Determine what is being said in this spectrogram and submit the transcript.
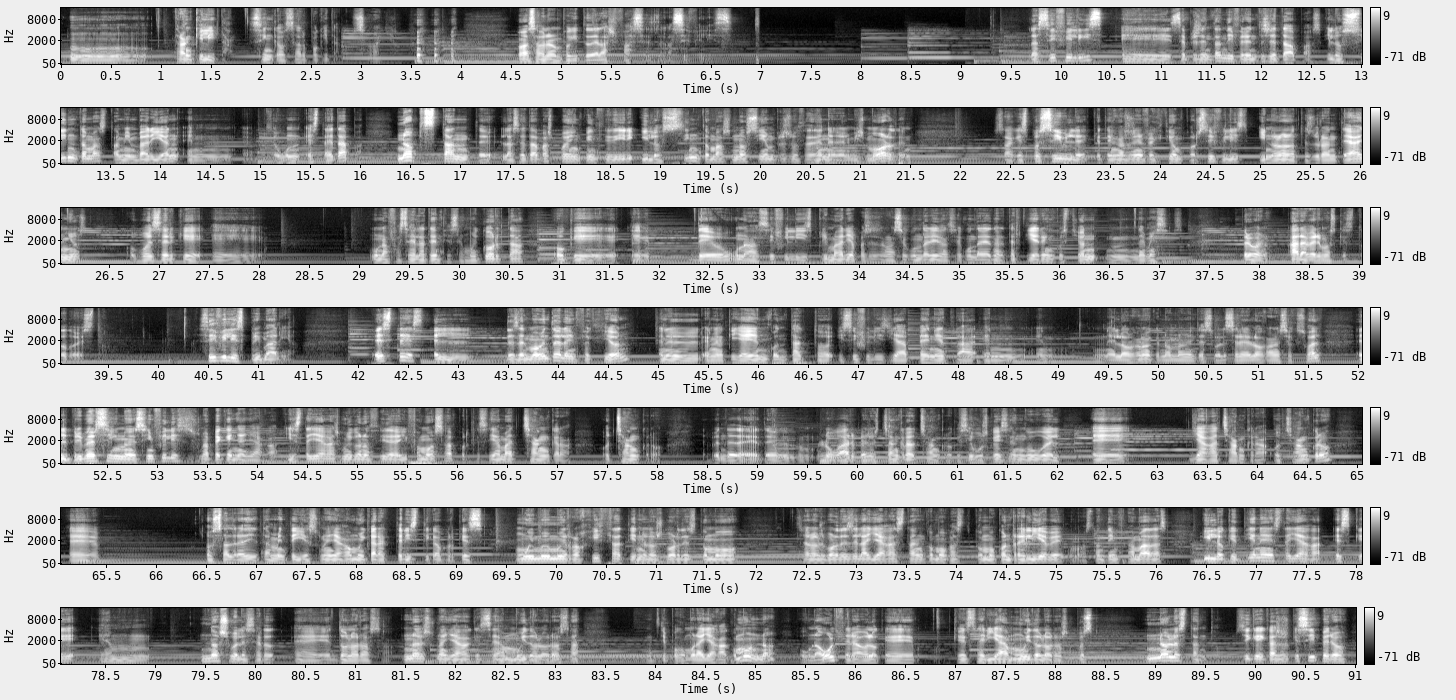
mm, tranquilita, sin causar poquita cosa, vaya. vamos a hablar un poquito de las fases de la sífilis. La sífilis eh, se presenta en diferentes etapas y los síntomas también varían en, eh, según esta etapa. No obstante, las etapas pueden coincidir y los síntomas no siempre suceden en el mismo orden. O sea que es posible que tengas una infección por sífilis y no lo notes durante años, o puede ser que eh, una fase de latencia sea muy corta o que de una sífilis primaria pases a una secundaria de una secundaria a una terciaria en cuestión mm, de meses. Pero bueno, ahora veremos qué es todo esto. Sífilis primaria. Este es el. Desde el momento de la infección, en el, en el que ya hay un contacto y sífilis ya penetra en, en, el órgano, que normalmente suele ser el órgano sexual, el primer signo de sífilis es una pequeña llaga. Y esta llaga es muy conocida y famosa porque se llama chancra o chancro. Depende del lugar, pero es chancra o chancro. Que si buscáis en Google eh, llaga chancra o chancro, eh, os saldrá directamente y es una llaga muy característica porque es muy muy muy rojiza, tiene los bordes como... O sea, los bordes de la llaga están como, como con relieve, como bastante inflamadas y lo que tiene esta llaga es que em, no suele ser eh, dolorosa, no es una llaga que sea muy dolorosa, tipo como una llaga común, ¿no? O una úlcera o lo que, que sería muy doloroso, pues no lo es tanto. Sí que hay casos que sí, pero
